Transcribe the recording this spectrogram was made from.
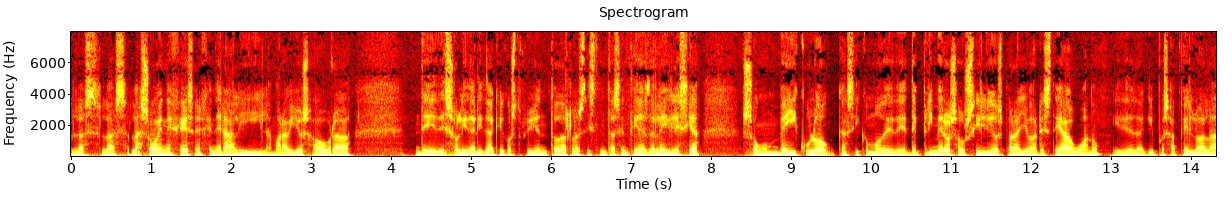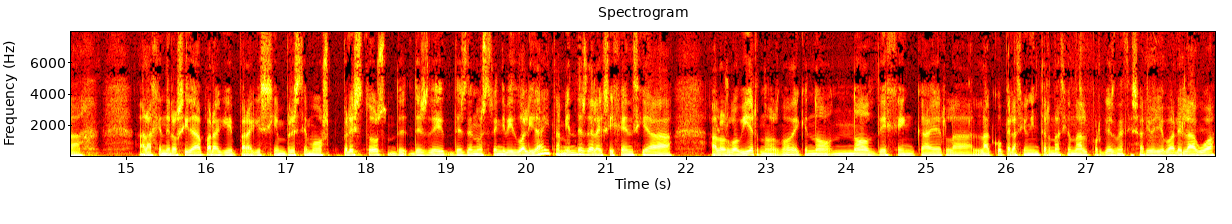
las, las, las ONGs en general y la maravillosa obra de, de, solidaridad que construyen todas las distintas entidades de la Iglesia son un vehículo casi como de, de, primeros auxilios para llevar este agua, ¿no? Y desde aquí pues apelo a la, a la generosidad para que, para que siempre estemos prestos desde, desde nuestra individualidad y también desde la exigencia a, los gobiernos, ¿no? De que no, no dejen caer la, la cooperación internacional porque es necesario llevar el agua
